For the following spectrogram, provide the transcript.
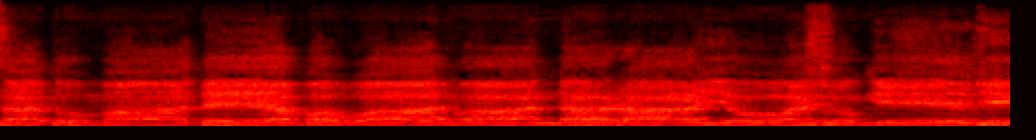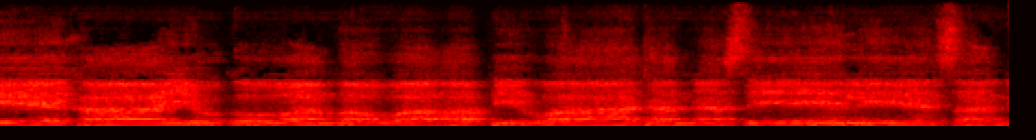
สตุมาเตภวัตวันตรายโยสุขีทีขายุโกภวะอภิวาทนสีลิสเน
